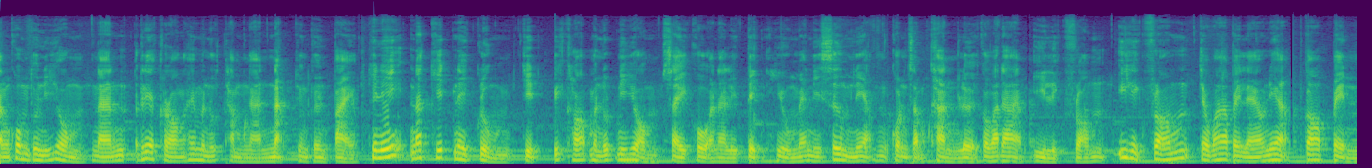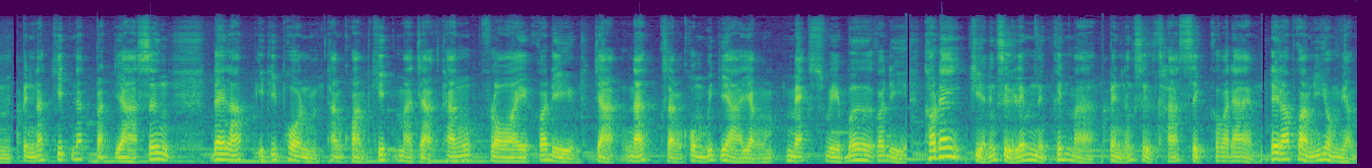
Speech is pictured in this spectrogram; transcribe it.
สังคมทุนนิยมนั้นเรียกร้องให้มนุษย์ทำงานหนักจนเกินไป ทีนี้นักคิดในกลุ่มจิตวิเคราะห์มนุษย์นิยม psychoanalytic humanism เนี่ยคนสำคัญเลยก็ว่าได้เอริค ฟรอมม์ เอริค ฟรอมม์จะว่าไปแล้วเนี่ยก็เป็นเป็นนักคิดนักปรัชญาซึ่งได้รับอิทธิพลทางความคิดมาจากทั้งฟรอยด์ก็ดีจากนักสังคมวิทยาอย่างแม็กซ์เวเบอร์ก็ดี เขาได้เขียนหนังสือเล่มหนึ่งขึ้นมา เป็นหนังสือคลาสสิกก็ว่าได้ ได้รับความนิยมอย่าง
